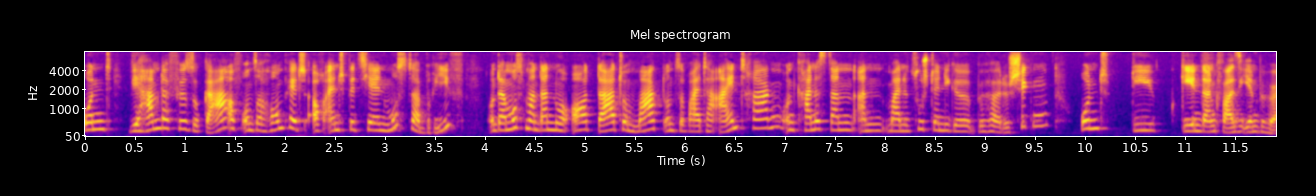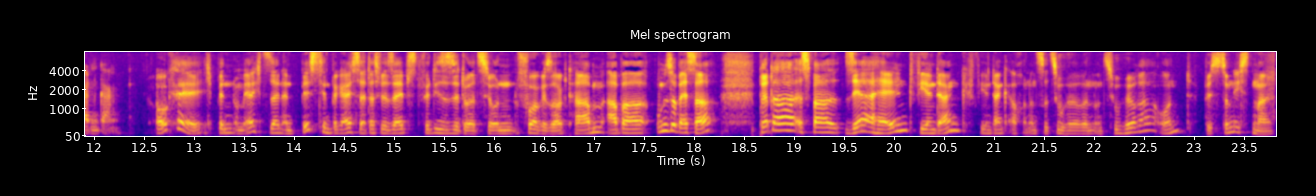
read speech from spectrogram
Und wir haben dafür sogar auf unserer Homepage auch einen speziellen Musterbrief. Und da muss man dann nur Ort, Datum, Markt und so weiter eintragen und kann es dann an meine zuständige Behörde schicken. Und die gehen dann quasi ihren Behördengang. Okay, ich bin, um ehrlich zu sein, ein bisschen begeistert, dass wir selbst für diese Situation vorgesorgt haben, aber umso besser. Britta, es war sehr erhellend. Vielen Dank. Vielen Dank auch an unsere Zuhörerinnen und Zuhörer und bis zum nächsten Mal.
